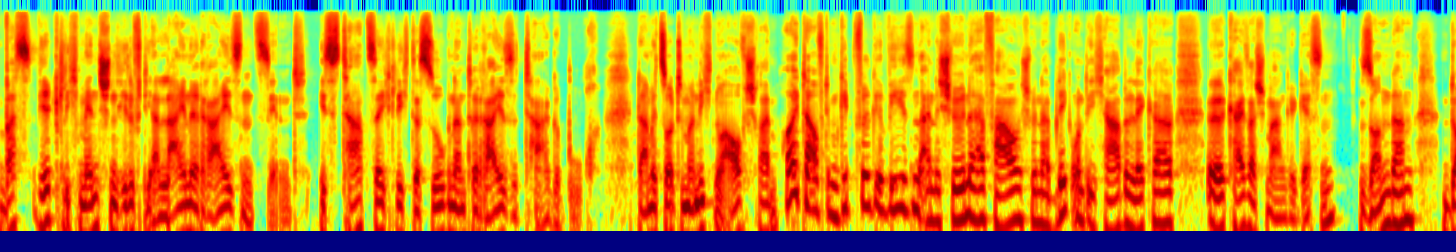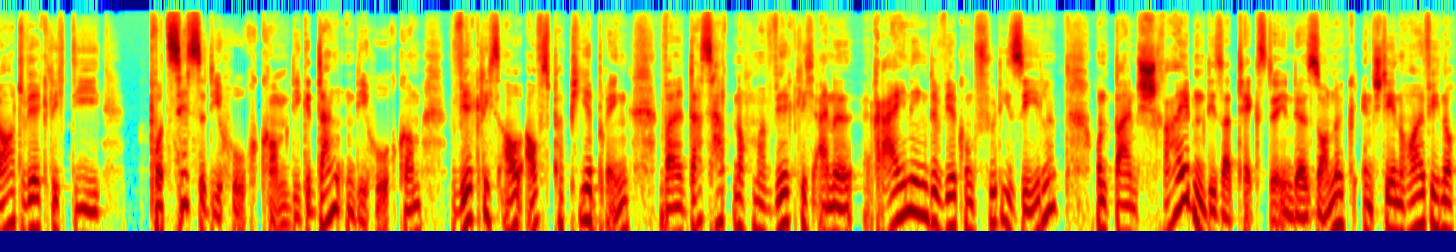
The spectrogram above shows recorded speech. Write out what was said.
Was wirklich Menschen hilft, die alleine reisend sind, ist tatsächlich das sogenannte Reisetagebuch. Damit sollte man nicht nur aufschreiben, heute auf dem Gipfel gewesen, eine schöne Erfahrung, schöner Blick und ich habe lecker äh, Kaiserschmarrn gegessen, sondern dort wirklich die Prozesse, die hochkommen, die Gedanken, die hochkommen, wirklich aufs Papier bringen, weil das hat nochmal wirklich eine reinigende Wirkung für die Seele. Und beim Schreiben dieser Texte in der Sonne entstehen häufig noch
